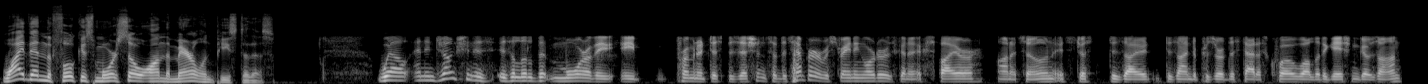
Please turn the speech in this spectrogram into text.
Why then the focus more so on the Maryland piece to this? Well, an injunction is, is a little bit more of a, a permanent disposition. So the temporary restraining order is going to expire on its own. It's just designed, designed to preserve the status quo while litigation goes on.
